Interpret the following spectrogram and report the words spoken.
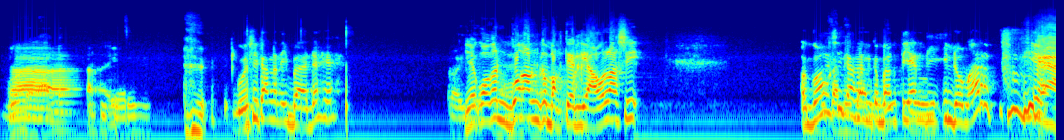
Nah, Gue sih kangen ibadah ya. Ya gua kan gua kan kebaktian di aula sih. Oh, gue Bukan sih kangen kebaktian itu. di Indomaret. Ya.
